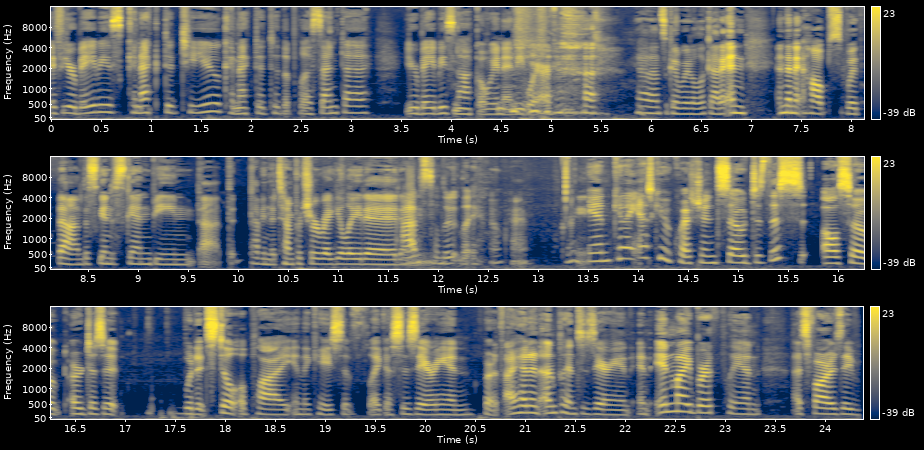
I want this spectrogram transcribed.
if your baby's connected to you connected to the placenta your baby's not going anywhere Yeah, that's a good way to look at it. And and then it helps with um, the skin to skin being uh, th- having the temperature regulated. and- absolutely Okay. Great. And can I ask you a question? So, does this also, or does it, would it still apply in the case of like a cesarean birth? I had an unplanned cesarean, and in my birth plan, as far as a,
